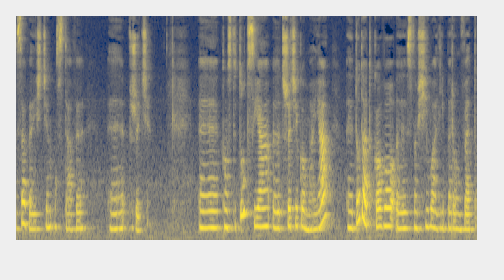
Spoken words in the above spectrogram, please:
za wejściem ustawy w życie. Konstytucja e, 3 maja Dodatkowo znosiła liberum veto.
